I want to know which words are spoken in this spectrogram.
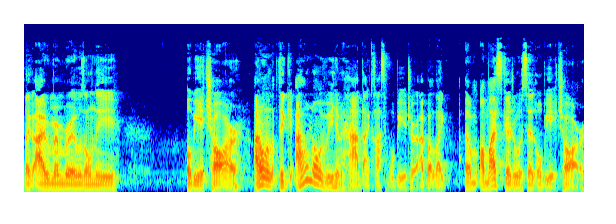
like I remember it was only OBHR. I don't think I don't know if we even had that class of OBHR, but like um, on my schedule it said OBHR,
